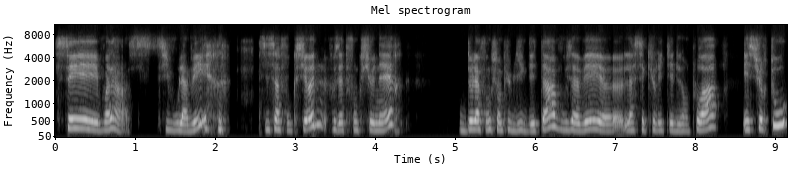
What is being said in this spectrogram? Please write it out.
c'est, voilà, si vous l'avez, si ça fonctionne, vous êtes fonctionnaire de la fonction publique d'État, vous avez euh, la sécurité de l'emploi et surtout,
